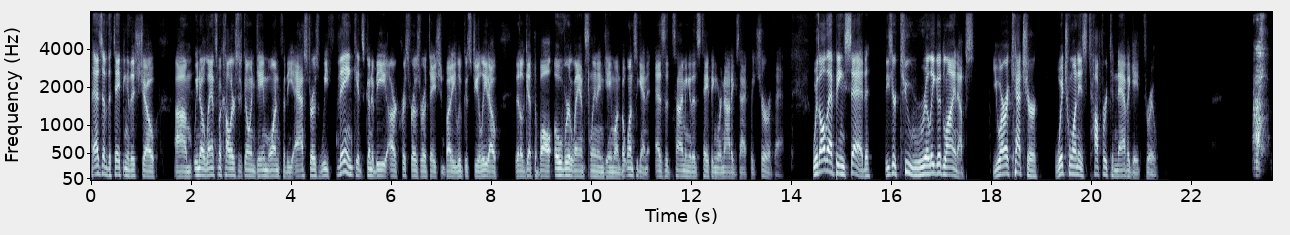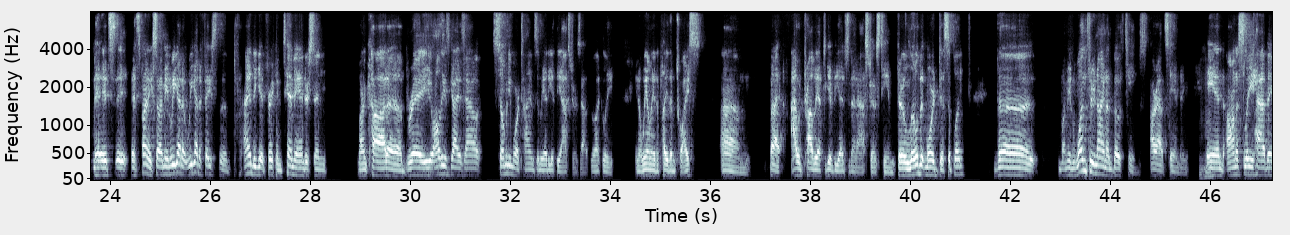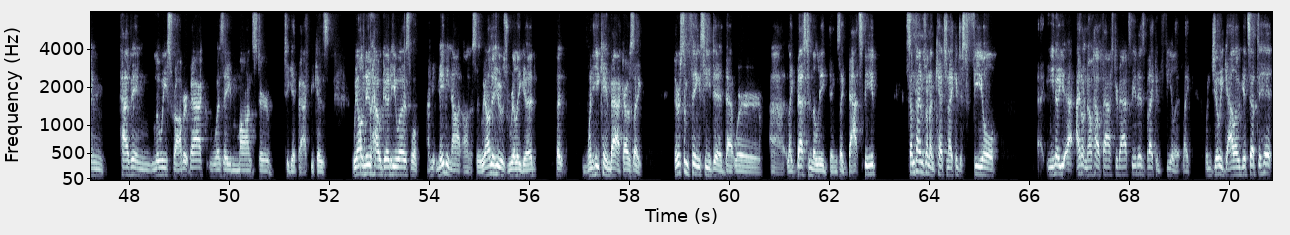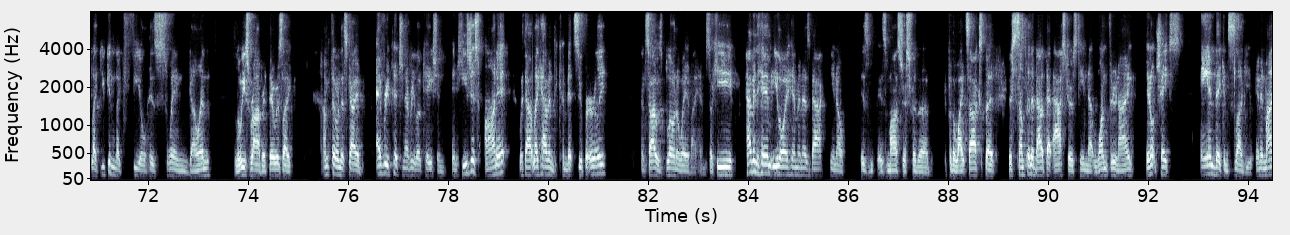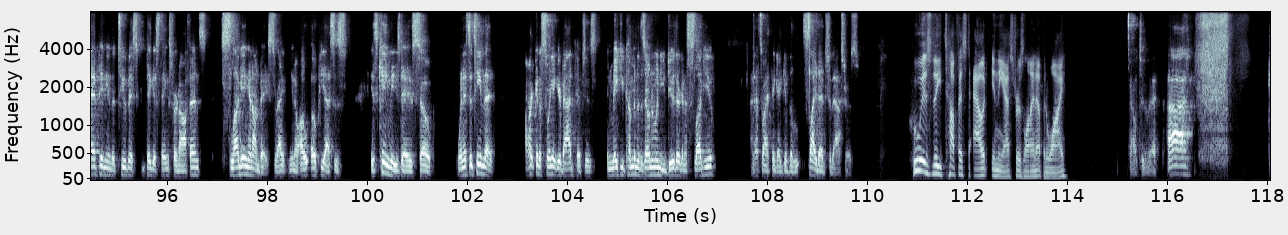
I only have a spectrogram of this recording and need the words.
As of the taping of this show, um, we know Lance McCullers is going game one for the Astros. We think it's going to be our Chris Rose rotation buddy, Lucas Giolito, that'll get the ball over Lance Lynn in game one. But once again, as the timing of this taping, we're not exactly sure of that. With all that being said, these are two really good lineups. You are a catcher. Which one is tougher to navigate through? Oh, man, it's it, it's funny. So I mean, we got to we got to face the. I had to get freaking Tim Anderson, Moncada, Bray, all these guys out so many more times than we had to get the Astros out. Luckily, you know, we only had to play them twice. Um, but I would probably have to give the edge to that Astros team. They're a little bit more disciplined. The, I mean, one through nine on both teams are outstanding. Mm-hmm. And honestly, having having Luis Robert back was a monster to get back because we all knew how good he was. Well, I mean, maybe not honestly. We all knew he was really good, but when he came back, I was like, there were some things he did that were uh, like best in the league things, like bat speed. Sometimes when I'm catching, I can just feel, you know, you, I don't know how fast your bat speed is, but I can feel it. Like when Joey Gallo gets up to hit, like you can like feel his swing going. Luis Robert, there was like, I'm throwing this guy every pitch in every location, and he's just on it without like having to commit super early. And so I was blown away by him. So he having him, Eloy Jimenez back, you know, is is monstrous for the for the White Sox. But there's something about that Astros team that one through nine, they don't chase and they can slug you. And in my opinion, the two biggest biggest things for an offense, slugging and on base, right? You know, OPS is is king these days. So when it's a team that aren't going to swing at your bad pitches and make you come into the zone. And when you do, they're going to slug you. And that's why I think I give the slight edge to the Astros. Who is the toughest out in the Astros lineup and why? Altuve. Uh,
